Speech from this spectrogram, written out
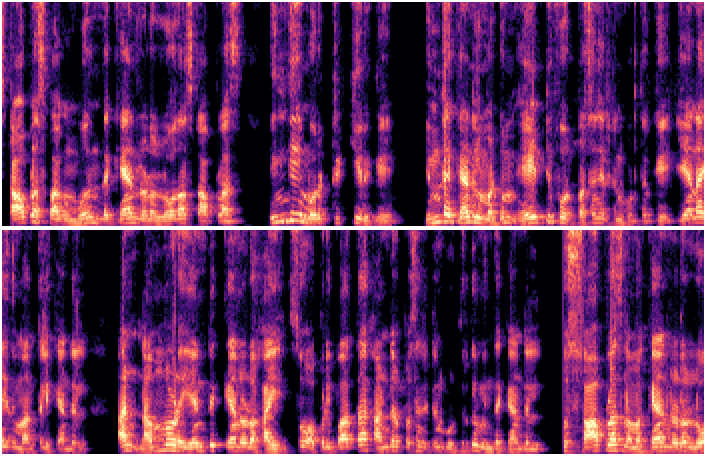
stop loss பார்க்கும்போது இந்த கேண்டிலோட லோ தான் ஸ்டாப் லாஸ் இங்கேயும் ஒரு ட்ரிக் இருக்கு. இந்த கேண்டில் மட்டும் எயிட்டி ஃபோர் பர்சன்ட் ரிட்டர்ன் கொடுத்துருக்கு. ஏன்னா இது மந்த்லி கேண்டில் அண்ட் நம்மளோட எண்டு கேனோட ஹை ஸோ அப்படி பார்த்தா ஹண்ட்ரட் பர்சன்ட் ரிட்டர்ன் கொடுத்துருக்கும் இந்த கேண்டில் ஸோ ஸ்டாப் லாஸ் நம்ம கேண்டலோட லோ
